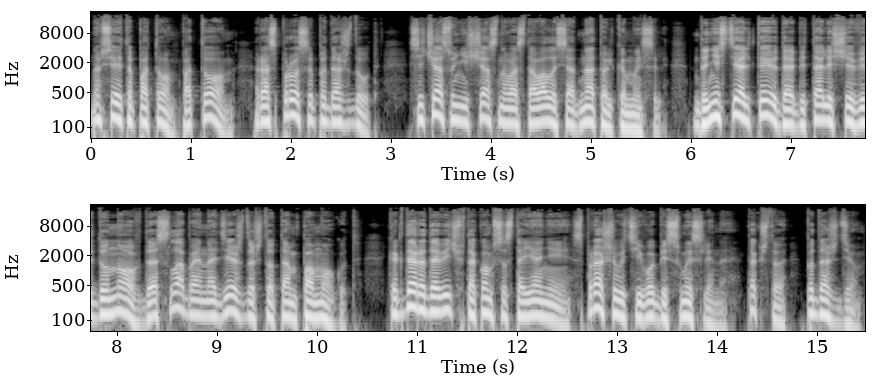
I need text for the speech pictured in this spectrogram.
но все это потом, потом. Распросы подождут. Сейчас у несчастного оставалась одна только мысль. Донести Альтею до обиталища ведунов, да слабая надежда, что там помогут. Когда Родович в таком состоянии, спрашивать его бессмысленно. Так что подождем.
